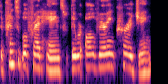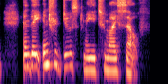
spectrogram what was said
the principal, Fred Haines, they were all very encouraging and they introduced me to myself.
